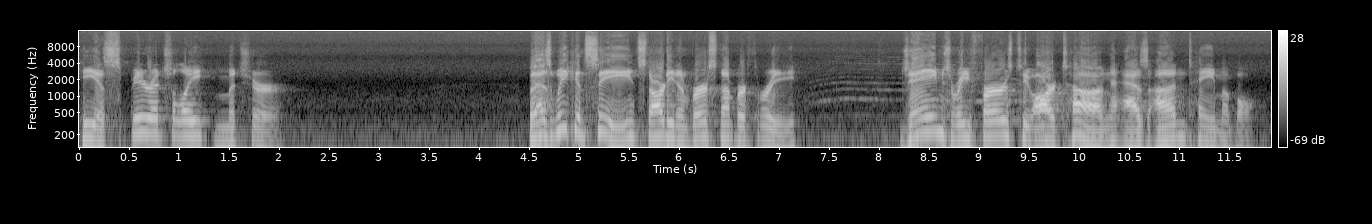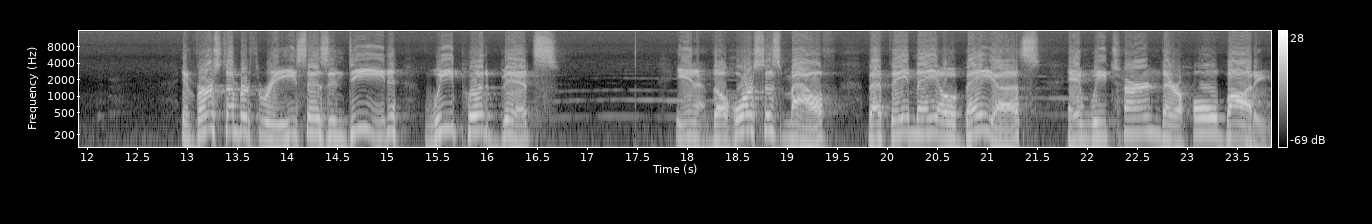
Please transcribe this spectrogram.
he is spiritually mature. But as we can see, starting in verse number 3, James refers to our tongue as untamable. In verse number 3, he says, Indeed, we put bits in the horse's mouth that they may obey us, and we turn their whole body.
